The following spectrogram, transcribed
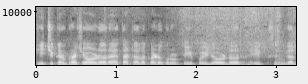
ही चिकन फ्रायची ऑर्डर आहे. ताटाला कडक रोटी पहिली ऑर्डर एक सिंगल.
